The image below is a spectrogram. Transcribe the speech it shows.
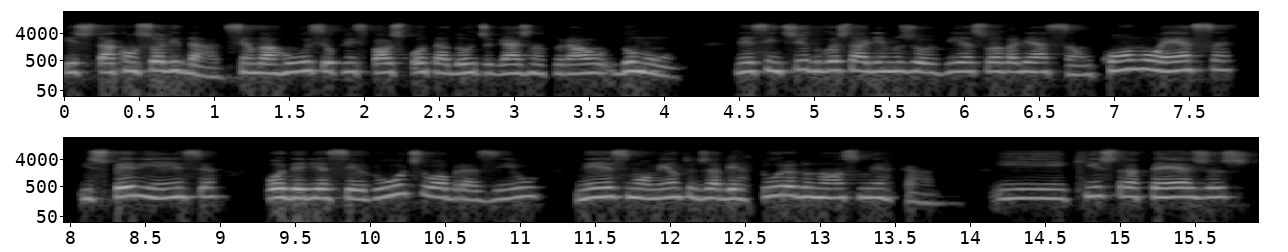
está consolidado, sendo a Rússia o principal exportador de gás natural do mundo. Nesse sentido, gostaríamos de ouvir a sua avaliação. Como essa experiência poderia ser útil ao Brasil nesse momento de abertura do nosso mercado? E que estratégias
